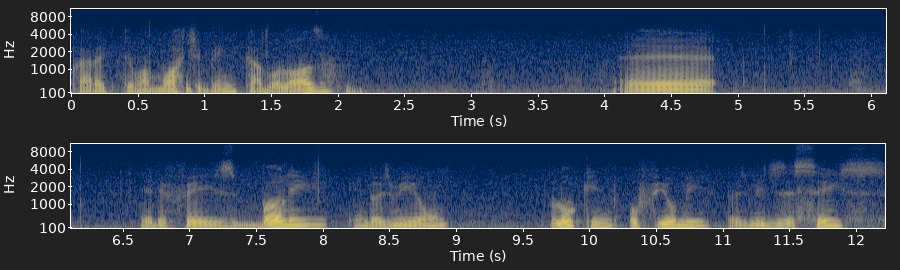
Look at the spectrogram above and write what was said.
O cara que tem uma morte bem cabulosa. É... Ele fez Bully em 2001, Looking, o filme, 2016,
